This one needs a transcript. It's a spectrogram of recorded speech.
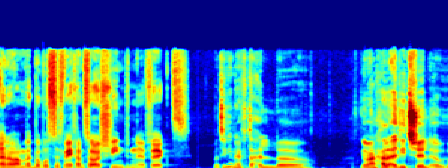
أنا عمال ببص في 125 facts ما تيجي نفتح ال يا جماعة الحلقة دي تشيل قوي.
